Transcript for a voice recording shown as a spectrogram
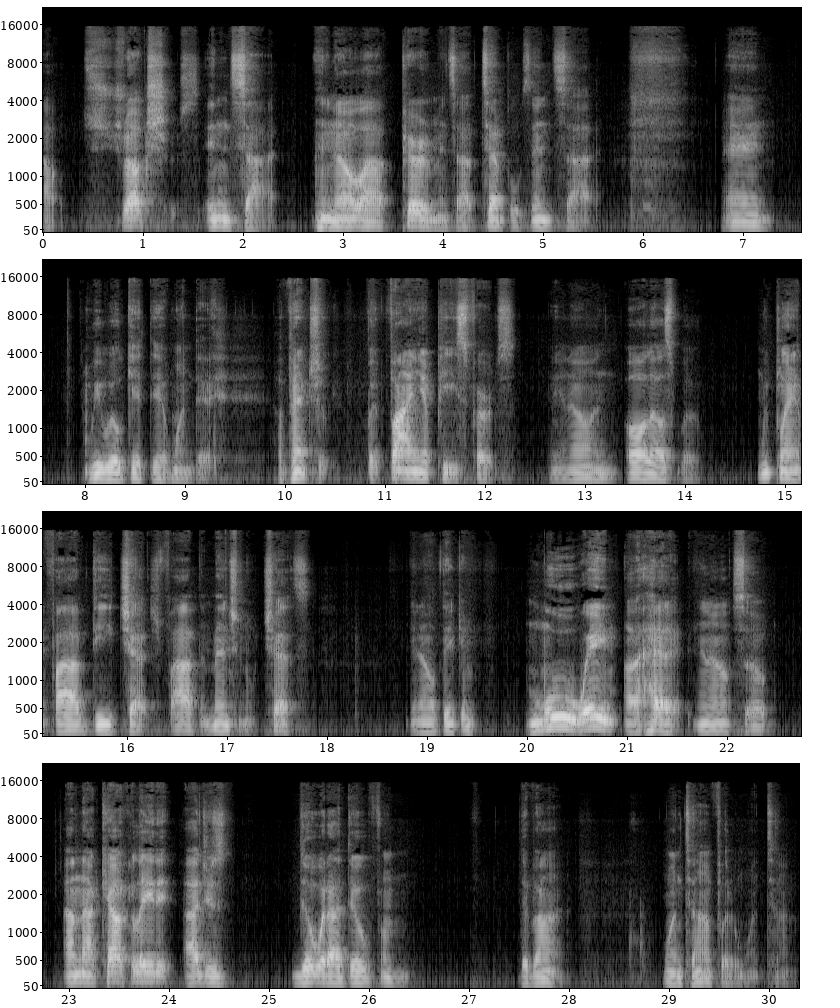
our structures inside. You know, our pyramids, our temples inside. And we will get there one day, eventually. But find your peace first, you know, and all else will. We playing 5D chess, five dimensional chess. You know, thinking move way ahead, you know. So I'm not calculated. I just do what I do from divine. One time for the one time.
